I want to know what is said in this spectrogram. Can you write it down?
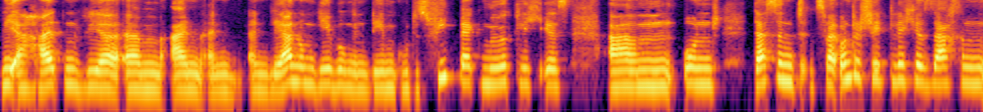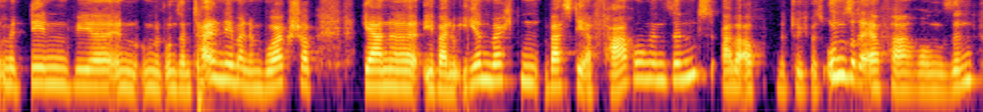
wie erhalten wir ähm, ein, ein, eine Lernumgebung, in dem gutes Feedback möglich ist. Ähm, und das sind zwei unterschiedliche Sachen, mit denen wir in, mit unseren Teilnehmern im Workshop gerne evaluieren möchten, was die Erfahrungen sind, aber auch natürlich, was unsere Erfahrungen sind,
